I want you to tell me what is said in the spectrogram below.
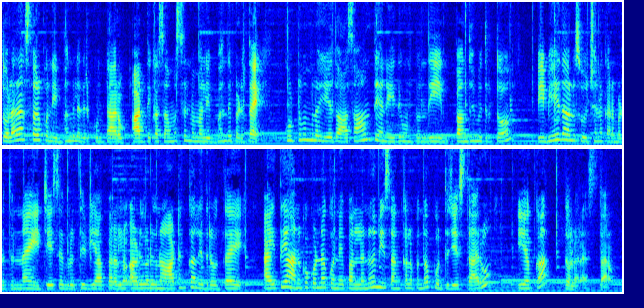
తులరాశి వారు కొన్ని ఇబ్బందులు ఎదుర్కొంటారు. ఆర్థిక సమస్యలు మిమ్మల్ని ఇబ్బంది పెడతాయి. కుటుంబంలో ఏదో అశాంతి అనేది ఉంటుంది. బంధుమిత్రులతో విభేదాలు సూచన కనబడుతున్నాయి. చేసే వృత్తి వ్యాపారాలు అడుగడుగున ఆటంకాలు ఎదురవుతాయి. అయితే అనుకోకుండా కొన్ని పనులను మీ సంకల్పంతో పూర్తి చేస్తారు. ఈ యొక్క తొలరాస్తారు.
